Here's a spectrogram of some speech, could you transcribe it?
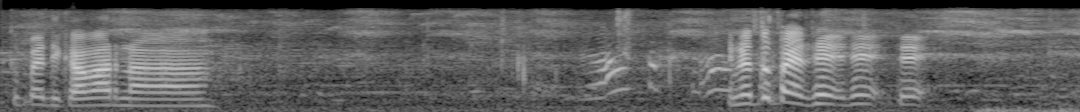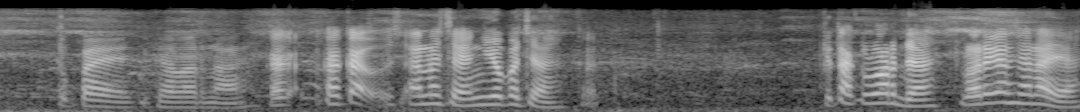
tupai tiga warna. Ini tupai dek, dek, dek. Tupai tiga warna. Kakak, kakak, sana aja, nyop aja. Kita keluar dah, keluar kan sana ya.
